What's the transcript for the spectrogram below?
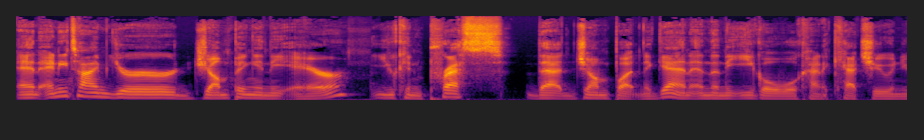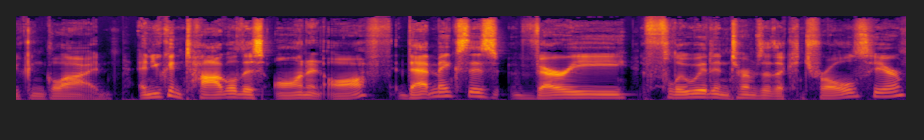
And anytime you're jumping in the air, you can press that jump button again, and then the eagle will kind of catch you and you can glide. And you can toggle this on and off. That makes this very fluid in terms of the controls here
